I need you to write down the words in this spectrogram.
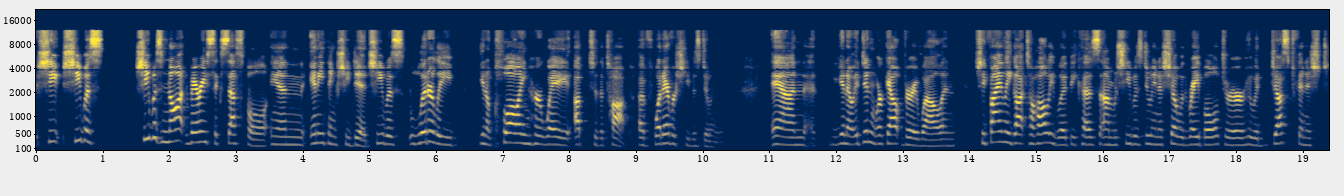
she she was she was not very successful in anything she did. She was literally, you know, clawing her way up to the top of whatever she was doing. And, you know, it didn't work out very well. And she finally got to Hollywood because um, she was doing a show with Ray Bolger, who had just finished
